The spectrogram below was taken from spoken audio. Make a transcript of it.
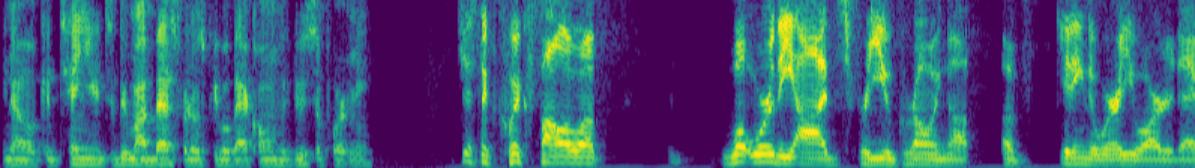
you know continue to do my best for those people back home who do support me. Just a quick follow up. What were the odds for you growing up of getting to where you are today?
